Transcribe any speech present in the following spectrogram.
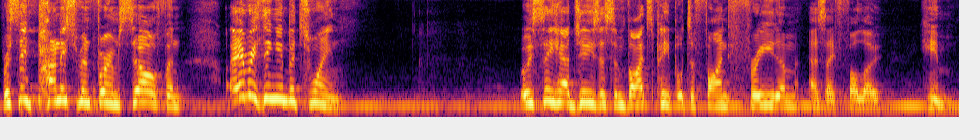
receive punishment for himself and everything in between. We see how Jesus invites people to find freedom as they follow him.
